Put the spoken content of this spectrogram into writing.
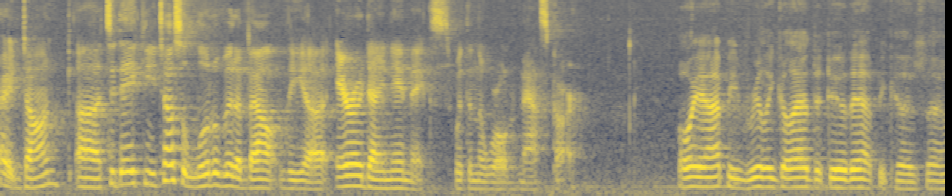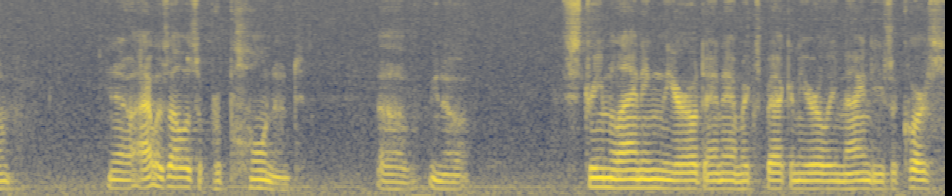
All right, Don. Uh, today, can you tell us a little bit about the uh, aerodynamics within the world of NASCAR? Oh yeah, I'd be really glad to do that because, um, you know, I was always a proponent of, you know, streamlining the aerodynamics back in the early 90s. Of course,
